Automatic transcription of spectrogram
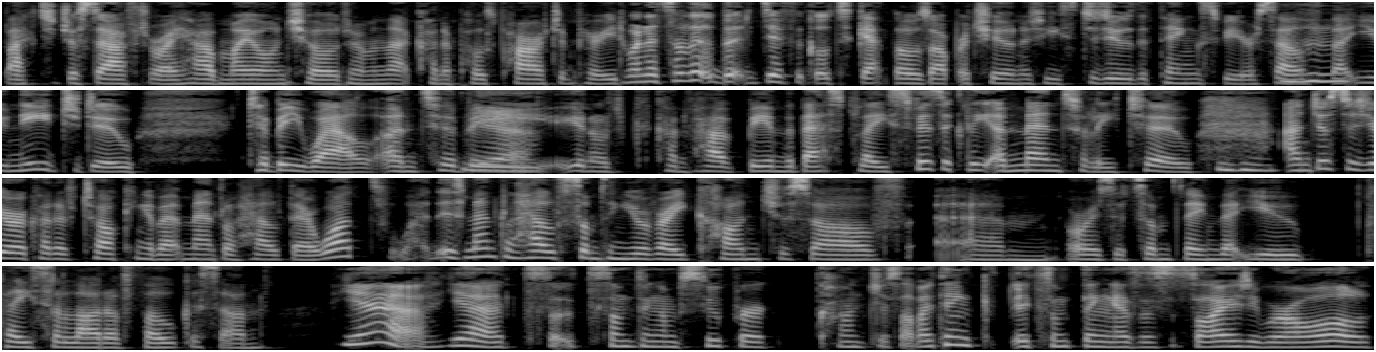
back to just after I had my own children and that kind of postpartum period when it's a little bit difficult to get those opportunities to do the things for yourself that you need to do to be well and to be, Yeah. you know, to kind of have be in the best place physically and mentally too. And just as you're kind of talking about mental health there, what is mental health something you're very conscious of, um, or is it something that you place a lot of focus on? Yeah, yeah, it's, it's something I'm super conscious of. I think it's something as a society we're all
